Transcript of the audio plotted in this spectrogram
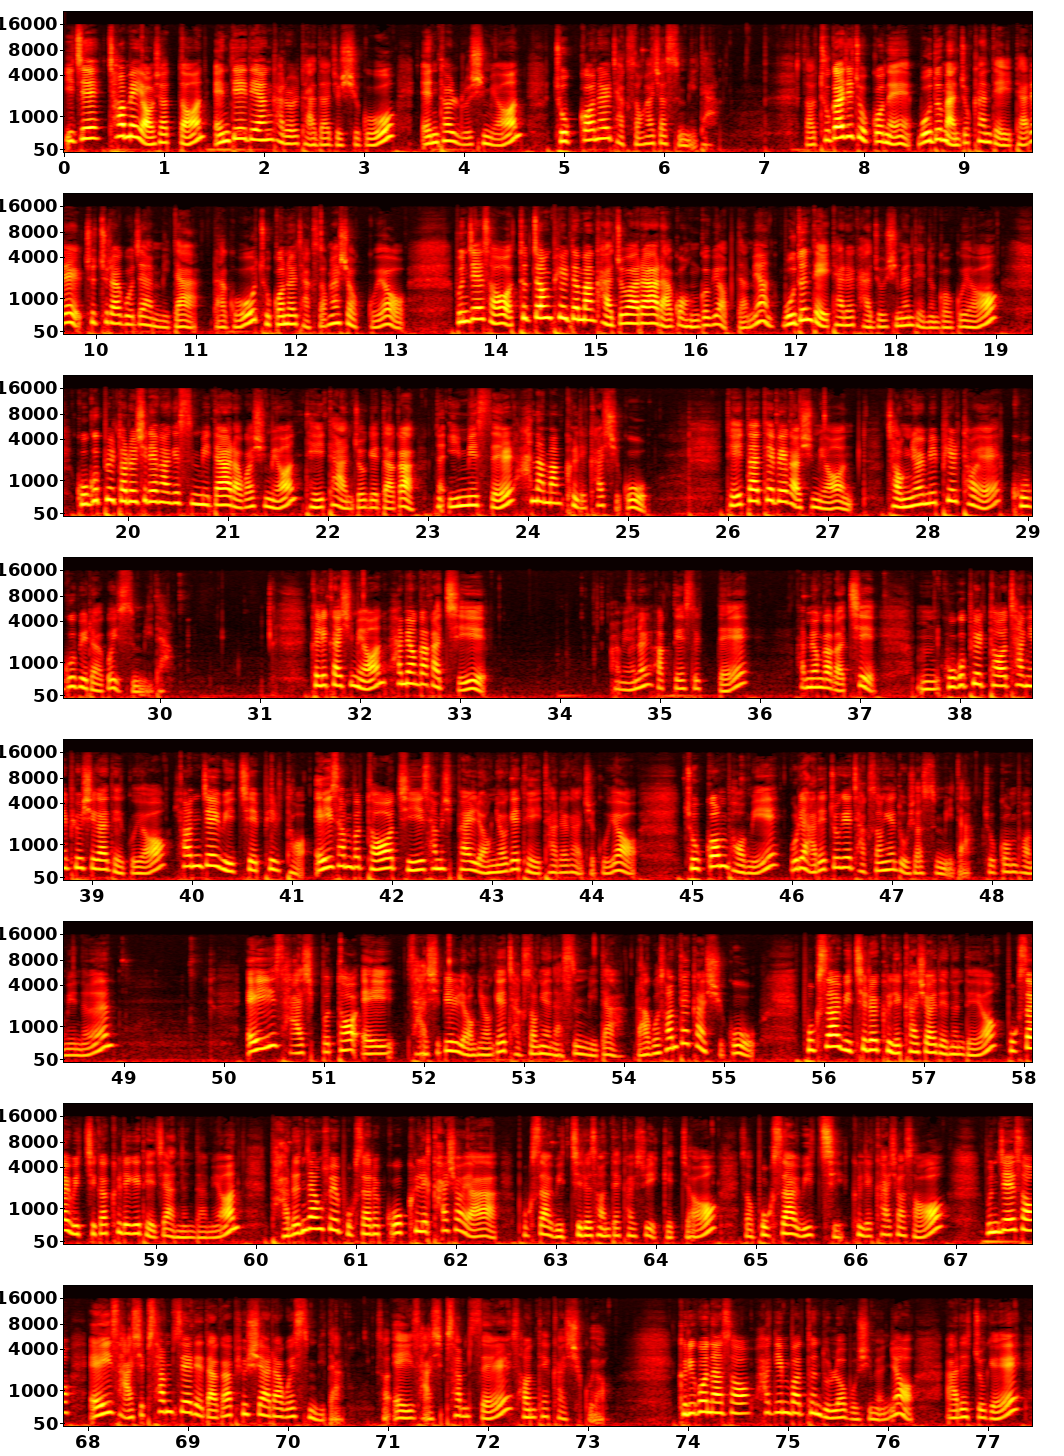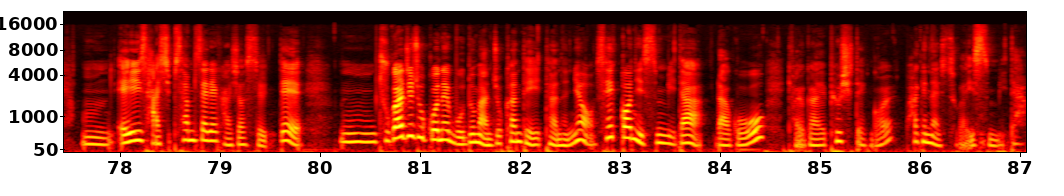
이제 처음에 여셨던 AND에 대한 괄호를 닫아주시고 엔터를 누르시면 조건을 작성하셨습니다. 두 가지 조건에 모두 만족한 데이터를 추출하고자 합니다. 라고 조건을 작성하셨고요. 문제에서 특정 필드만 가져와라 라고 언급이 없다면 모든 데이터를 가져오시면 되는 거고요. 고급 필터를 실행하겠습니다. 라고 하시면 데이터 안쪽에다가 임의 셀 하나만 클릭하시고 데이터 탭에 가시면 정렬 및 필터에 고급이라고 있습니다. 클릭하시면 화면과 같이 화면을 확대했을 때 화면과 같이 음, 고급 필터 창이 표시가 되고요. 현재 위치에 필터 A3부터 G38 영역의 데이터를 가지고요. 조건 범위 우리 아래쪽에 작성해 놓으셨습니다. 조건 범위는 A40부터 A41 영역에 작성해 놨습니다. 라고 선택하시고 복사 위치를 클릭하셔야 되는데요. 복사 위치가 클릭이 되지 않는다면 다른 장소에 복사를 꼭 클릭하셔야 복사 위치를 선택할 수 있겠죠. 그래서 복사 위치 클릭하셔서 문제에서 A43셀에다가 표시하라고 했습니다. 그래서 A43셀 선택하시고요. 그리고 나서 확인 버튼 눌러보시면요. 아래쪽에 음, A43셀에 가셨을 때 음, 두 가지 조건에 모두 만족한 데이터는요. 세 건 있습니다. 라고 결과에 표시된 걸 확인할 수가 있습니다.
